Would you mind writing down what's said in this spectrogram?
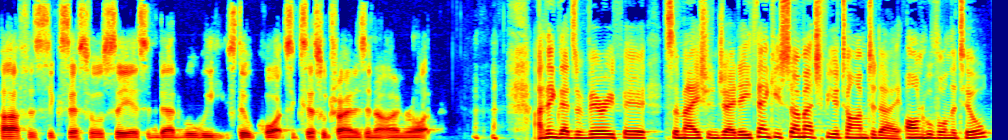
half as successful as CS and Dad will be still quite successful trainers in our own right. I think that's a very fair summation, JD. Thank you so much for your time today on Hoof on the Till.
